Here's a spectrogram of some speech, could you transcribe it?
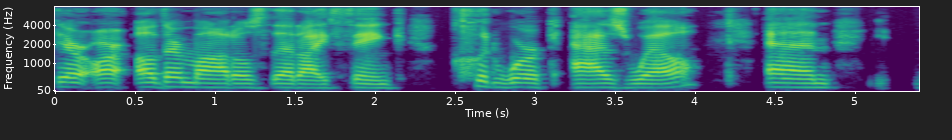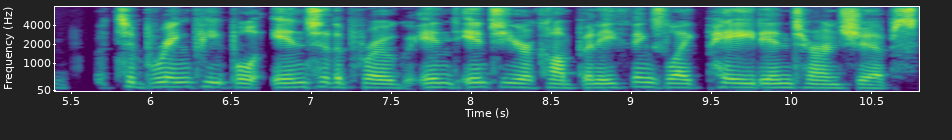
there are other models that i think could work as well. And to bring people into the program in, into your company things like paid internships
